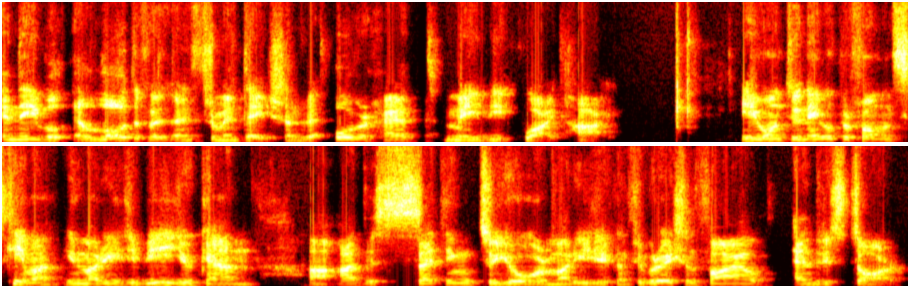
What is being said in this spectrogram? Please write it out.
enable a lot of instrumentation, the overhead may be quite high. If you want to enable performance schema in MariaDB, you can uh, add this setting to your MariaDB configuration file and restart.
